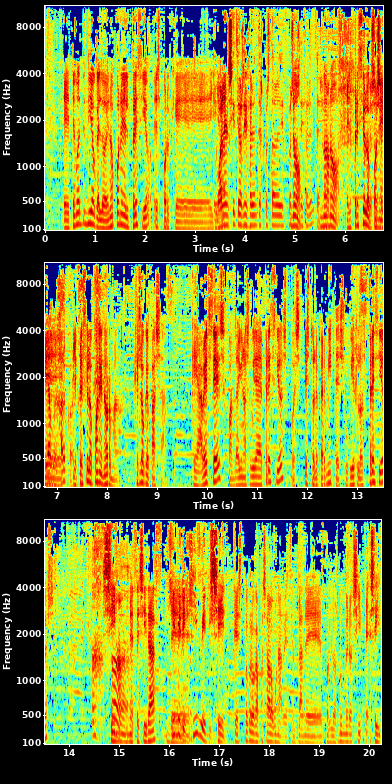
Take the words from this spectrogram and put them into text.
eh, tengo entendido que lo de no poner el precio es porque... Igual lleva- en sitios diferentes cuesta cosas no, diferentes. No, no, el precio lo pone sería muy hardcore. el precio lo pone Norma. ¿Qué es lo que pasa? Que a veces cuando hay una subida de precios, pues esto le permite subir los precios sin necesidad de Hibiri, hibiri. Sí, que esto creo que ha pasado alguna vez en plan de pues los números sí, eh, sí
